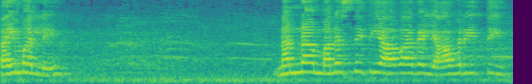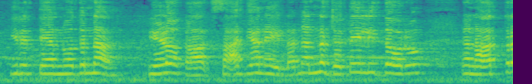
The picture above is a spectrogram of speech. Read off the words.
ಟೈಮಲ್ಲಿ ನನ್ನ ಮನಸ್ಥಿತಿ ಯಾವಾಗ ಯಾವ ರೀತಿ ಇರುತ್ತೆ ಅನ್ನೋದನ್ನ ಹೇಳೋಕೆ ಸಾಧ್ಯನೇ ಇಲ್ಲ. ನನ್ನ ಜೊತೆಯಲ್ಲಿದ್ದವರು ನನ್ನ ಹತ್ರ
